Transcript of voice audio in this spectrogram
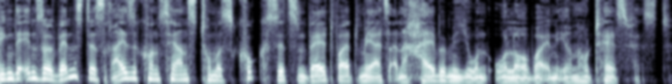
Wegen der Insolvenz des Reisekonzerns Thomas Cook sitzen weltweit mehr als eine halbe Million Urlauber in ihren Hotels fest.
